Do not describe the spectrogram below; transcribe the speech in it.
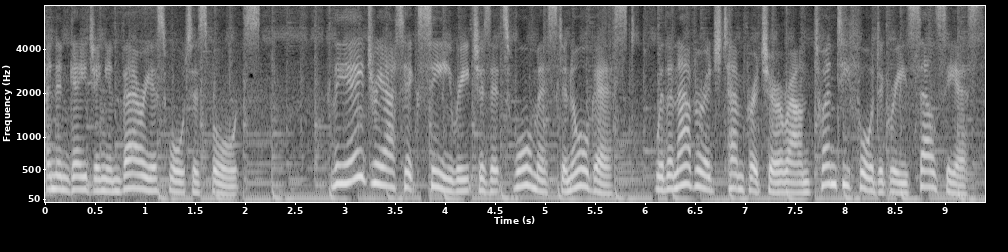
and engaging in various water sports. The Adriatic Sea reaches its warmest in August, with an average temperature around 24 degrees Celsius,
